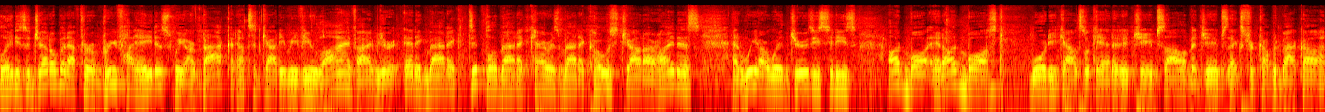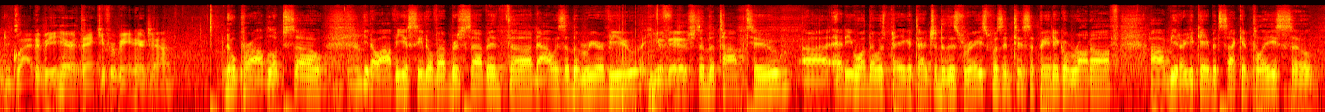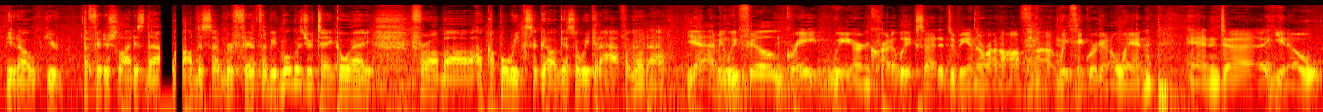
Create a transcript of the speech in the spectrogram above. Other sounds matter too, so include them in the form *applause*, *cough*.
Ladies and gentlemen, after a brief hiatus, we are back at Hudson County Review Live. I'm your enigmatic, diplomatic, charismatic host, John Heinis, and we are with Jersey City's unbought and unbossed Wardy Council candidate, James Solomon. James, thanks for coming back on. Glad to be here. Thank you for being here, John. No problem. So, you know, obviously November 7th uh, now is in the rear view. You It finished is. in the top two. Uh, anyone that was paying attention to this race was anticipating a runoff. Um, you know, you came in second place, so, you know, the finish line is now on December 5th. I mean, what was your takeaway from uh, a couple weeks ago? I guess a week and a half ago now. Yeah, I mean, we feel great. We are incredibly excited to be in the runoff. Um, we think we're going to win. And, uh, you know,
